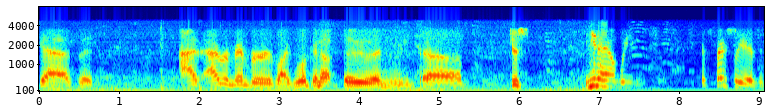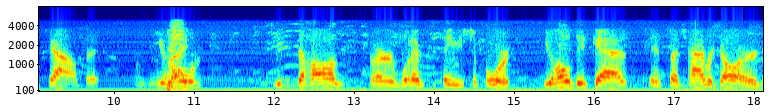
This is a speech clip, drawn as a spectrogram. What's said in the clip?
guys that I I remember like looking up to and uh, just you know how we, especially as a child, but you Right. hold the hogs or whatever team you support, you hold these guys in such high regard,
